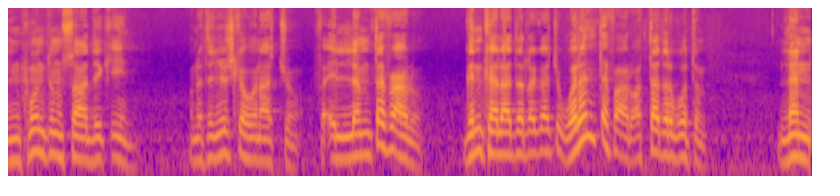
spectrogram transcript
إن كنتم صادقين. ونتنجوش كهوناتشو. فإن لم تفعلوا قن كلا درقاتشو. ولن تفعلوا حتى درقوتم. لن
